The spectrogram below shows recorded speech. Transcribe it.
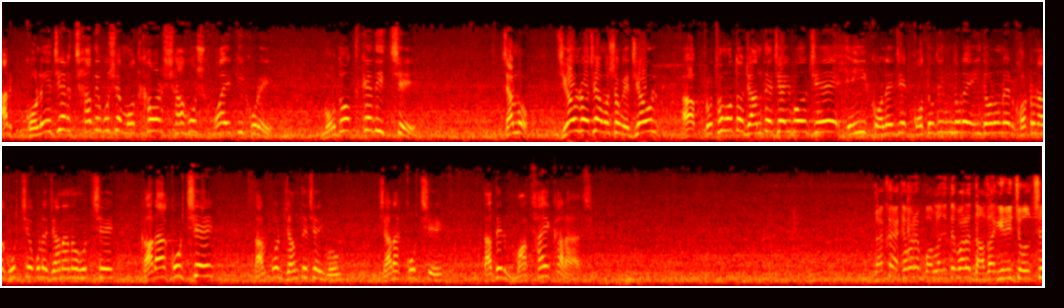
আর কলেজের ছাদে বসে মদ খাওয়ার সাহস হয় কি করে? মদতকে দিচ্ছে। জানব, জিয়াউল রয়েছে আমার সঙ্গে। জিয়াউল প্রথমত জানতে চাইব যে এই কলেজে কতদিন ধরে এই ধরনের ঘটনা ঘটছে বলে জানানো হচ্ছে, কারা করছে? তারপর জানতে চাইব যারা করছে, তাদের মাথায় কারা আছে? দেখো একেবারে বলা যেতে পারে দাদাগিরি চলছে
